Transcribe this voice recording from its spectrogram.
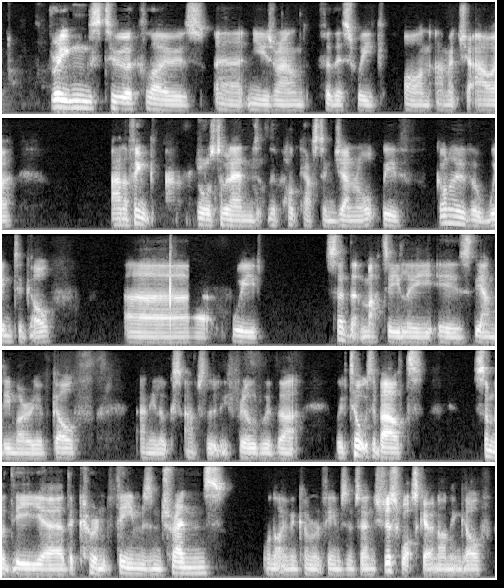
brings to a close uh, news round for this week on Amateur Hour. And I think draws to an end the podcast in general. We've gone over winter golf. Uh, we've said that Matty Lee is the Andy Murray of golf, and he looks absolutely thrilled with that. We've talked about some of the uh, the current themes and trends well, not even current themes and trends, just what's going on in golf.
